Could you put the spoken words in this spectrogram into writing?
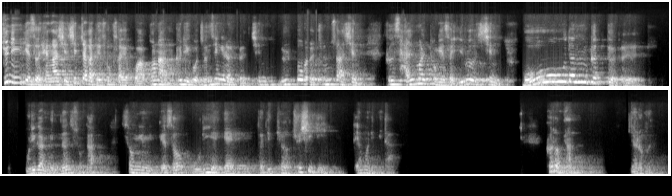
주님께서 행하신 십자가 대속사역과 고난 그리고 전생일을 걸친 율법을 준수하신 그 삶을 통해서 이루어진 모든 것들을 우리가 믿는 순간 성령님께서 우리에게 되돌려 주시기 때문입니다. 그러면 여러분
